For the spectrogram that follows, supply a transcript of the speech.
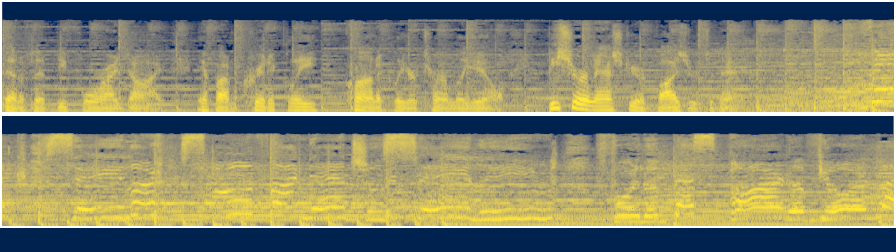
benefit before I die if I'm critically, chronically, or terminally ill. Be sure and ask your advisor today. Rik Saylor, smooth financial sailing for the best part of your life.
